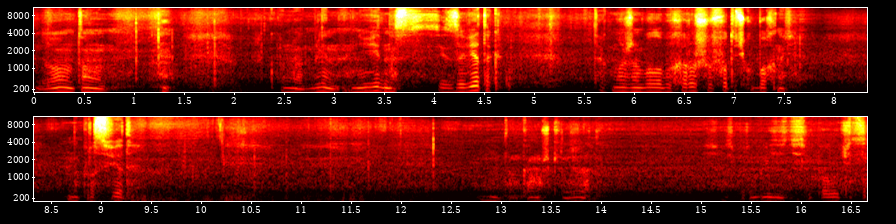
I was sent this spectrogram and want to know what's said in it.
Да, вон там. Блин, не видно из-за веток. Так можно было бы хорошую фоточку бахнуть на просвет. Вон там камушки лежат. Сейчас приблизить, если получится.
